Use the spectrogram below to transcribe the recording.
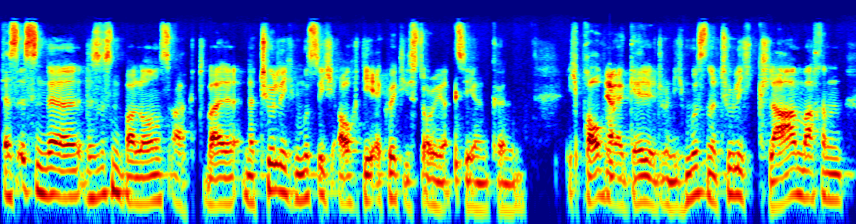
Das ist, eine, das ist ein Balanceakt, weil natürlich muss ich auch die Equity Story erzählen können. Ich brauche ja. mehr Geld und ich muss natürlich klar machen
